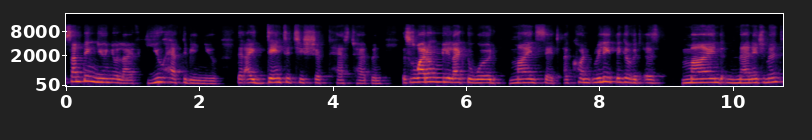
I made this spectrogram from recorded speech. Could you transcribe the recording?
something new in your life you have to be new. That identity shift has to happen. This is why i don't really like the word mindset. I can't really think of it as mind management.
